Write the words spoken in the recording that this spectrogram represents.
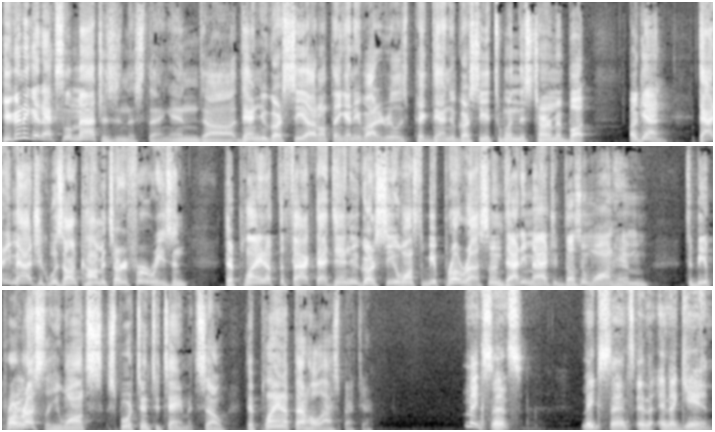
you're going to get excellent matches in this thing. And uh, Daniel Garcia, I don't think anybody really picked Daniel Garcia to win this tournament. But again, Daddy Magic was on commentary for a reason. They're playing up the fact that Daniel Garcia wants to be a pro wrestler, and Daddy Magic doesn't want him to be a pro Right. wrestler. He wants sports entertainment. So they're playing up that whole aspect here. Makes sense. Makes sense. And and again,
